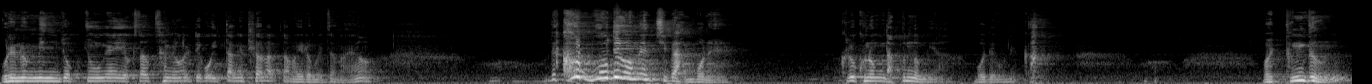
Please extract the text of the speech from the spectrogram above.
우리는 민족 중에 역사적 사명을 띠고 이 땅에 태어났다 막 이런 거 있잖아요. 근데 그걸 못 외우면 집에 안 보내. 그리고 그놈은 나쁜 놈이야. 못 외우니까. 뭐 등등.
